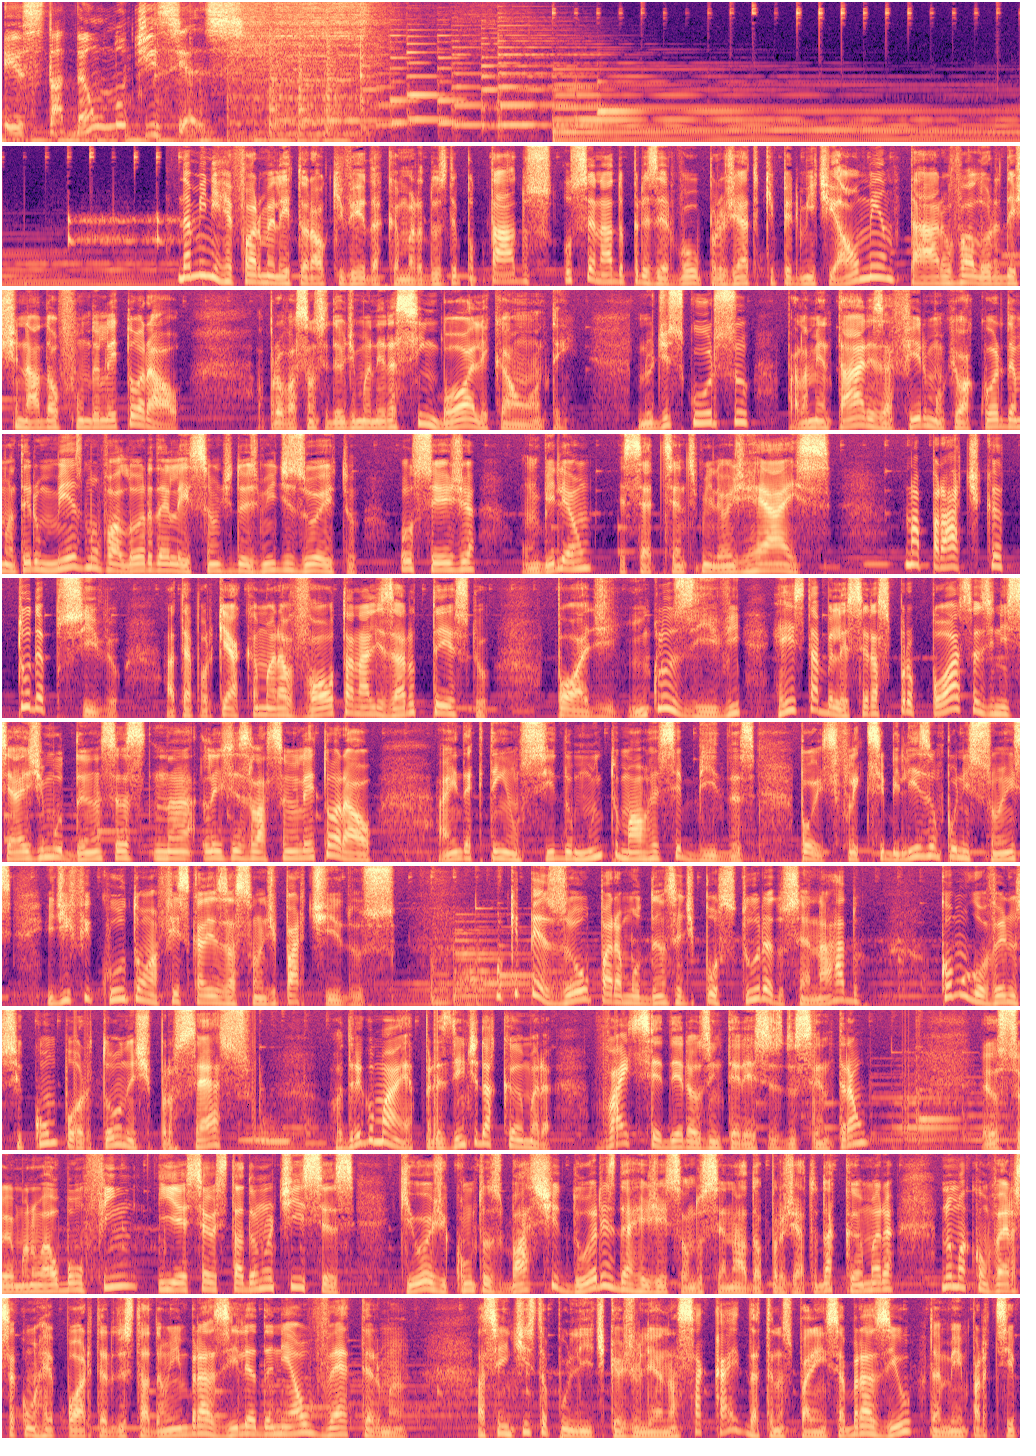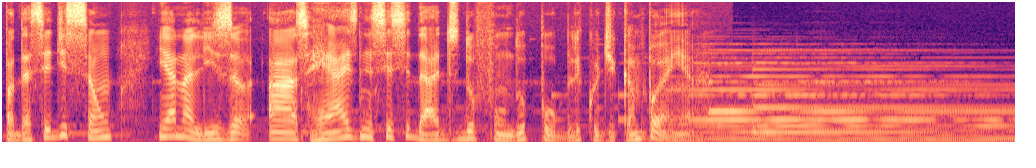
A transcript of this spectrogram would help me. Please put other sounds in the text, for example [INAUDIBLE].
Estadão Notícias. Na mini-reforma eleitoral que veio da Câmara dos Deputados, o Senado preservou o projeto que permite aumentar o valor destinado ao fundo eleitoral. A aprovação se deu de maneira simbólica ontem. No discurso, parlamentares afirmam que o acordo é manter o mesmo valor da eleição de 2018, ou seja, 1 bilhão e 700 milhões de reais. Na prática, tudo é possível, até porque a Câmara volta a analisar o texto pode, inclusive, restabelecer as propostas iniciais de mudanças na legislação eleitoral, ainda que tenham sido muito mal recebidas, pois flexibilizam punições e dificultam a fiscalização de partidos. O que pesou para a mudança de postura do Senado? Como o governo se comportou neste processo? Rodrigo Maia, presidente da Câmara, vai ceder aos interesses do Centrão? Eu sou Emanuel Bonfim e esse é o Estadão Notícias, que hoje conta os bastidores da rejeição do Senado ao projeto da Câmara, numa conversa com o repórter do Estadão em Brasília, Daniel Vetterman. A cientista política Juliana Sakai, da Transparência Brasil, também participa dessa edição e analisa as reais necessidades do fundo público de campanha.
